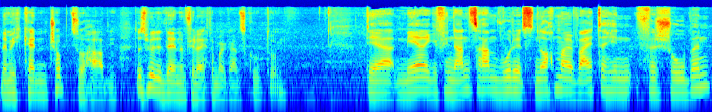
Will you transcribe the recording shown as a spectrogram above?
nämlich keinen Job zu haben. Das würde denen vielleicht einmal ganz gut tun. Der mehrjährige Finanzrahmen wurde jetzt noch mal weiterhin verschoben.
